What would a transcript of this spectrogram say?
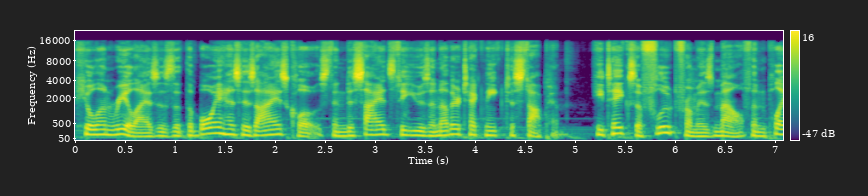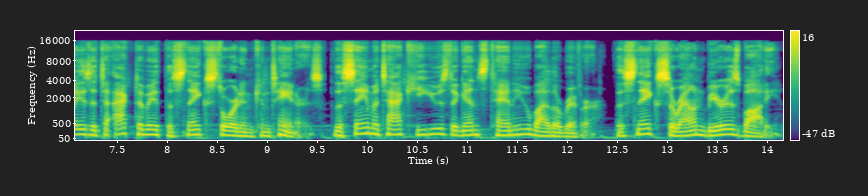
Kulan realizes that the boy has his eyes closed and decides to use another technique to stop him. He takes a flute from his mouth and plays it to activate the snakes stored in containers, the same attack he used against Tanyu by the river. The snakes surround Bira's body,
